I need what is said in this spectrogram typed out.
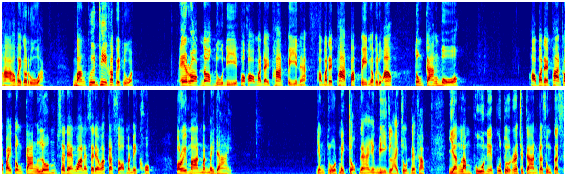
ผ่าเข้าไปก็รู้ฮะบางพื้นที่เข้าไปตรวจ ไอ้รอบนอกดูดี พอเขาเอามาไดพาดปีนนะฮะเอามาไดพาดปั๊บปีนเข้าไปดูอ้าวตรงกลางโบ เอามาไดพาดเข้าไปตรงกลางล้ม แสดงว่าอะไรแสดงว่ากระสอบมันไม่ครบ ปริมาณมันไม่ได้ ยังตรวจไม่จบนะฮะยังมีอีกหลายจุดนะครับ อย่างลำพูนเนี่ยผู้ตรวจราชการกระทรวงเกษ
